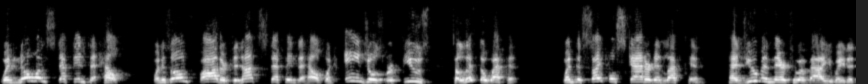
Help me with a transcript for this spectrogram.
when no one stepped in to help, when his own father did not step in to help, when angels refused to lift a weapon, when disciples scattered and left him, had you been there to evaluate it,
